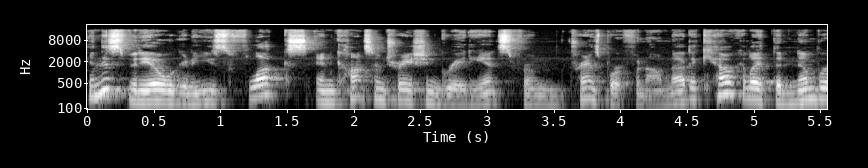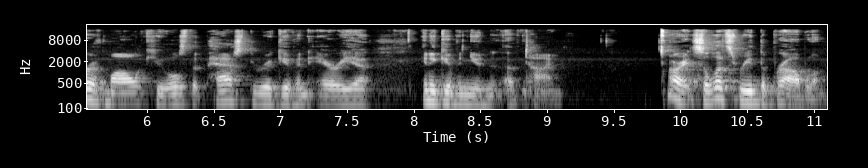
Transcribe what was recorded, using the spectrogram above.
In this video, we're going to use flux and concentration gradients from transport phenomena to calculate the number of molecules that pass through a given area in a given unit of time. All right, so let's read the problem.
